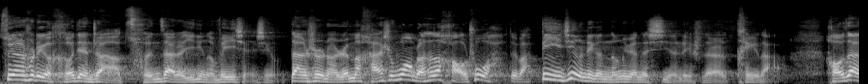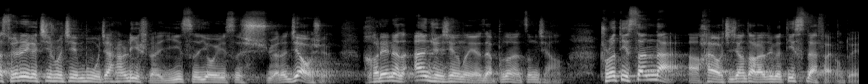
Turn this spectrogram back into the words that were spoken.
虽然说这个核电站啊存在着一定的危险性，但是呢，人们还是忘不了它的好处啊，对吧？毕竟这个能源的吸引力实在是忒大了。好在随着这个技术进步，加上历史的一次又一次血的教训，核电站的安全性呢也在不断的增强。除了第三代啊，还有即将到来的这个第四代反应堆，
